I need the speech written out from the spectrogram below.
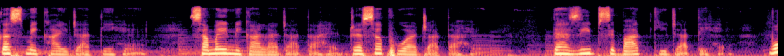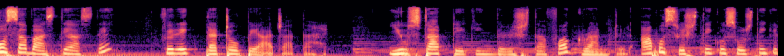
कस्में खाई जाती हैं समय निकाला जाता है ड्रेसअप हुआ जाता है तहजीब से बात की जाती है वो सब आस्ते आस्ते फिर एक प्लेटो पे आ जाता है। यू स्टार्ट टेकिंग द रिश्ता फॉर ग्रांटेड आप उस रिश्ते को सोचते हैं कि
